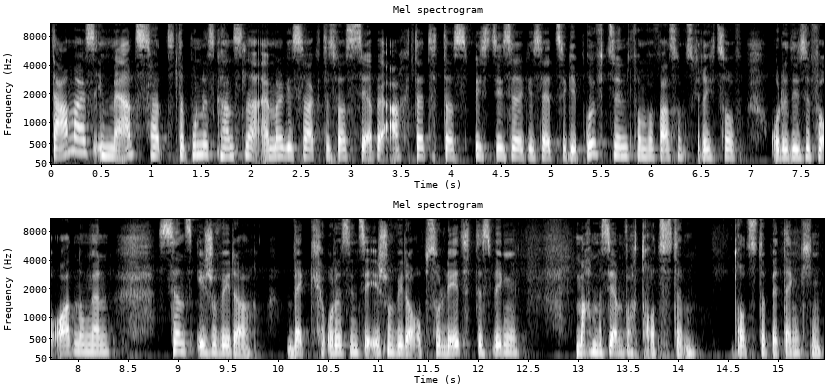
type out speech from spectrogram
Damals im März hat der Bundeskanzler einmal gesagt, es war sehr beachtet, dass bis diese Gesetze geprüft sind vom Verfassungsgerichtshof oder diese Verordnungen, sind sie eh schon wieder weg oder sind sie eh schon wieder obsolet. Deswegen machen wir sie einfach trotzdem, trotz der Bedenken.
